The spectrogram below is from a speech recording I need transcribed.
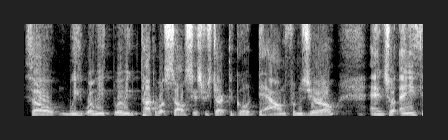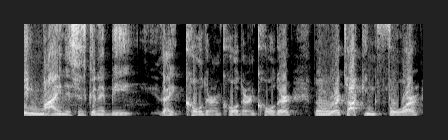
So we when we when we talk about Celsius, we start to go down from zero, and so anything minus is going to be like colder and colder and colder. But when we're talking four,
